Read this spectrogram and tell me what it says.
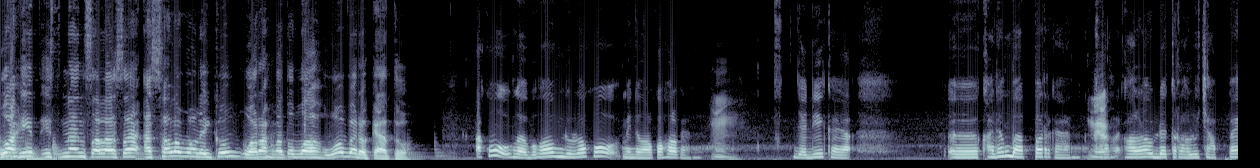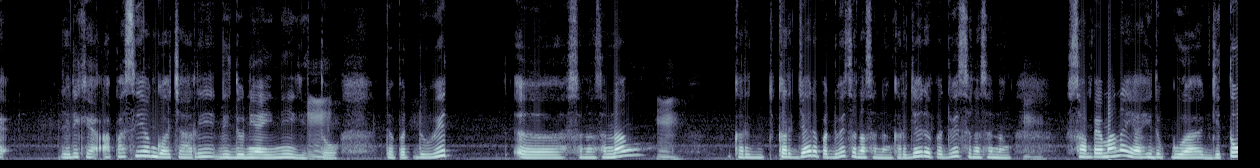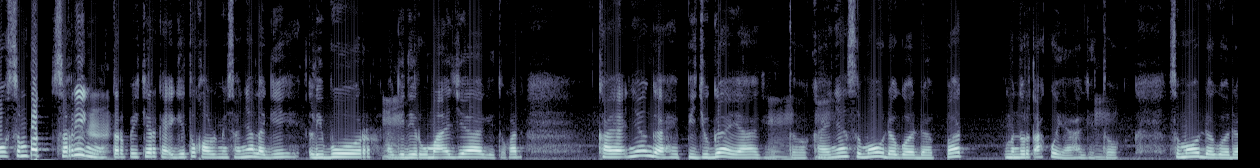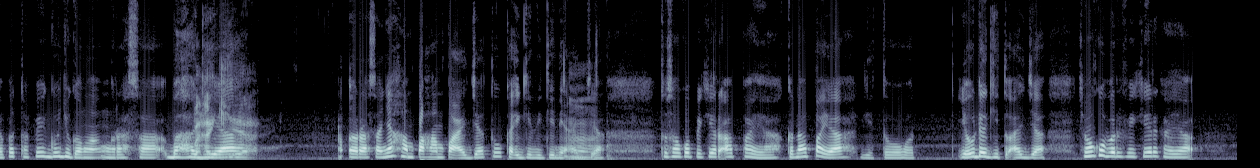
Wahid Isnan Salasa. Assalamualaikum warahmatullahi wabarakatuh. Aku nggak bohong dulu aku minum alkohol kan. Hmm. Jadi kayak eh, kadang baper kan. Ya. Karena kalau udah terlalu capek. Jadi kayak apa sih yang gue cari di dunia ini gitu. Dapat duit eh, senang-senang. Hmm. Ker- kerja dapat duit senang-senang kerja dapat duit senang-senang Hmm. Sampai mana ya hidup gua gitu sempat sering Oke. terpikir kayak gitu kalau misalnya lagi libur Hmm. lagi di rumah aja gitu kan kayaknya nggak happy juga ya gitu Hmm. kayaknya semua udah gua dapat menurut aku ya gitu Hmm. semua udah gua dapat tapi gue juga nggak ngerasa bahagia, Bahagia. Eh, rasanya hampa-hampa aja tuh kayak gini-gini Ah. aja terus aku pikir apa ya kenapa ya gitu ya udah gitu aja cuma aku berpikir kayak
